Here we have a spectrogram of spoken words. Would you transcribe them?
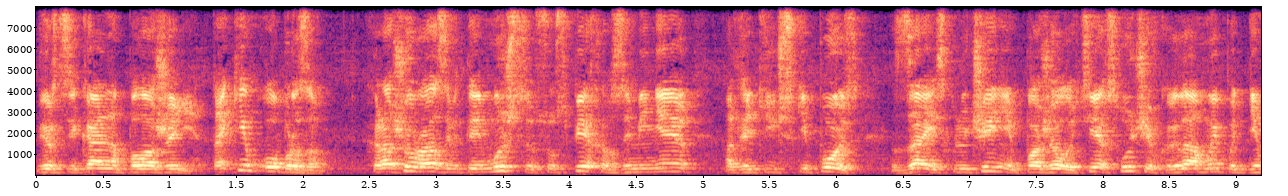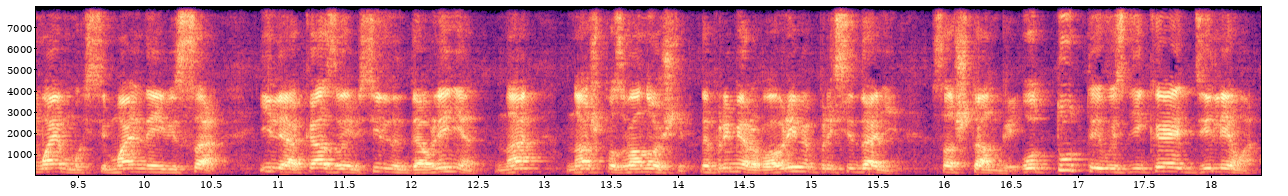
в вертикальном положении. Таким образом, хорошо развитые мышцы с успехом заменяют атлетический пояс, за исключением, пожалуй, тех случаев, когда мы поднимаем максимальные веса – или оказываем сильное давление на наш позвоночник. Например, во время приседаний со штангой. Вот тут и возникает дилемма.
